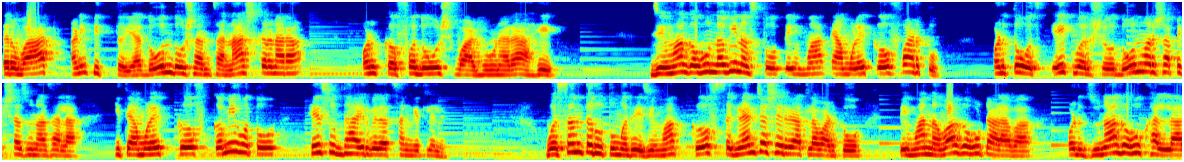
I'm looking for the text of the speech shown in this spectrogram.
तर वात आणि पित्त या दोन दोषांचा नाश करणारा पण कफदोष वाढवणारा आहे. जेव्हा गहू नवीन असतो तेव्हा त्यामुळे कफ वाढतो. पण तोच एक वर्ष दोन वर्षापेक्षा जुना झाला की त्यामुळे कफ कमी होतो हे सुद्धा आयुर्वेदात सांगितलेलं आहे. वसंत ऋतूमध्ये जेव्हा कफ सगळ्यांच्या शरीरातला वाढतो तेव्हा नवा गहू टाळावा पण जुना गहू खाल्ला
